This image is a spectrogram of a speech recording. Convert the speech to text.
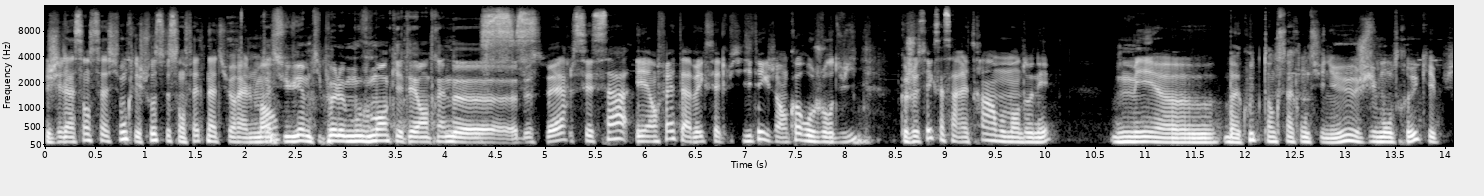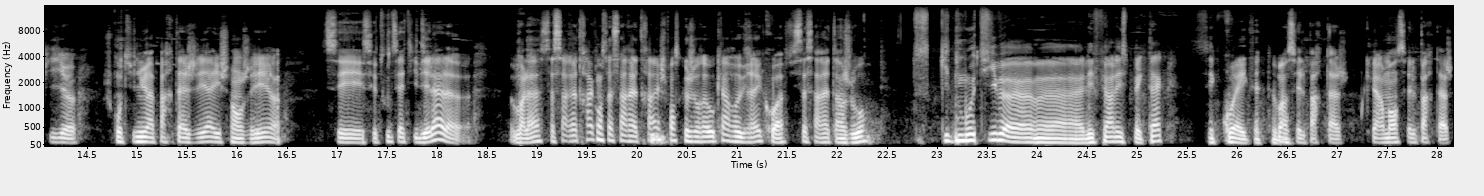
J'ai la sensation que les choses se sont faites naturellement. T'as suivi un petit peu le mouvement qui était en train de, de se faire. C'est ça. Et en fait, avec cette lucidité que j'ai encore aujourd'hui, que je sais que ça s'arrêtera à un moment donné, mais euh, bah écoute, tant que ça continue, je vis mon truc et puis euh, je continue à partager, à échanger. C'est c'est toute cette idée là. Voilà, ça s'arrêtera quand ça s'arrêtera et je pense que j'aurai aucun regret quoi si ça s'arrête un jour. Ce qui te motive à aller faire les spectacles, c'est quoi exactement? Bah, C'est le partage. Clairement, c'est le partage.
